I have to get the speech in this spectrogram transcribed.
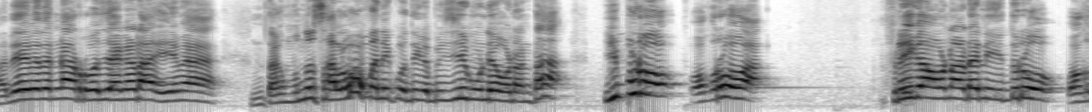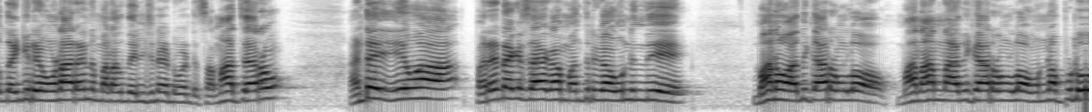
అదేవిధంగా రోజా కూడా ఏమే ఇంతకుముందు సల్వామని కొద్దిగా బిజీగా ఉండేవాడంట. ఇప్పుడు ఒకరు ఫ్రీగా ఉన్నాడని ఇద్దరు ఒక దగ్గరే ఉన్నారని మనకు తెలిసినటువంటి సమాచారం. అంటే ఏమో పర్యాటక శాఖ మంత్రిగా ఉండింది. మనం అధికారంలో మా నాన్న అధికారంలో ఉన్నప్పుడు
